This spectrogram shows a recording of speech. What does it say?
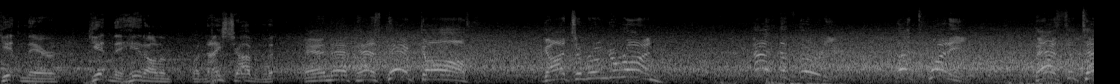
getting there. getting the hit on him, but nice job of that. And that pass picked off. Got some room to run. At the 30, the 20, past the 10.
